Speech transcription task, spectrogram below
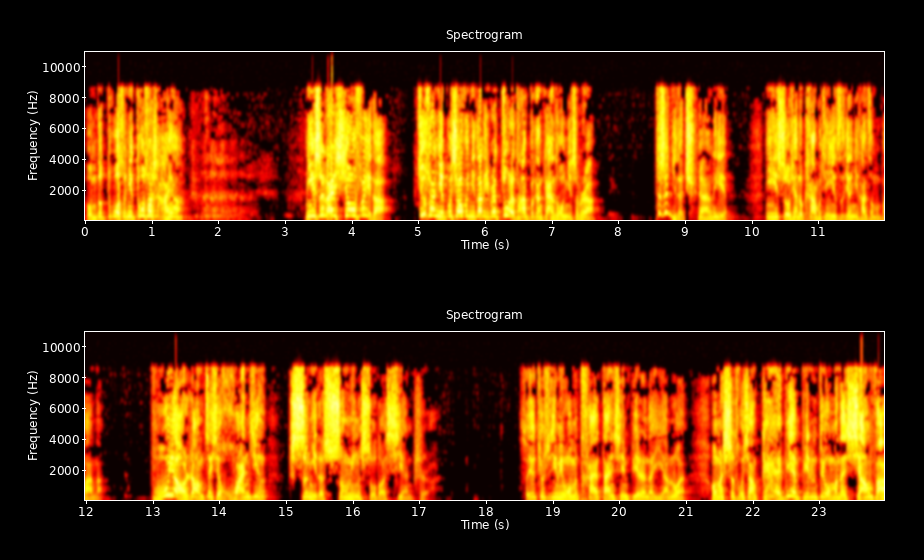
我们都哆嗦，你哆嗦啥呀？你是来消费的，就算你不消费，你在里边坐着，他还不敢赶走你，是不是？这是你的权利。你首先都看不起你自己了，你还怎么办呢？不要让这些环境。使你的生命受到限制啊！所以就是因为我们太担心别人的言论，我们试图想改变别人对我们的想法、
